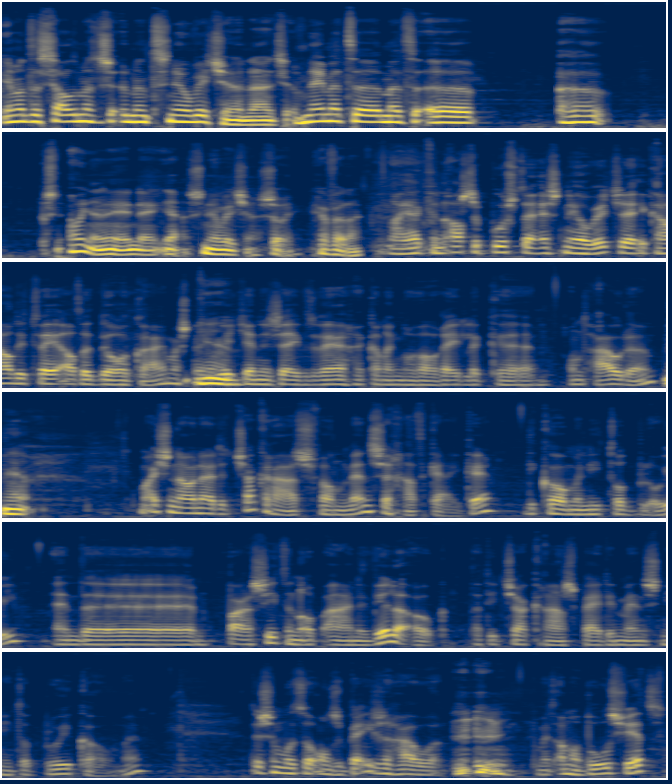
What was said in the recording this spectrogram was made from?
Ja, want hetzelfde met, met Sneeuwwitje inderdaad. Of nee, met... met Oh nee, nee, nee, ja, Sneeuwwitje. Sorry, ga verder. Nou ja, ik vind Assepoester en Sneeuwwitje, ik haal die twee altijd door elkaar. Maar Sneeuwwitje en de Zeven Dwergen kan ik nog wel redelijk uh, onthouden. Ja. Maar als je nou naar de chakra's van mensen gaat kijken, die komen niet tot bloei. En de parasieten op aarde willen ook dat die chakra's bij de mens niet tot bloei komen. Dus we moeten ons bezighouden met allemaal bullshit.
